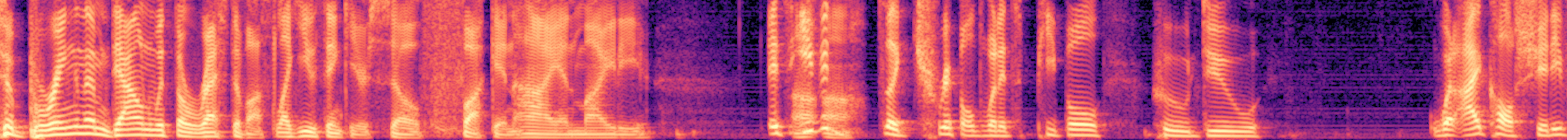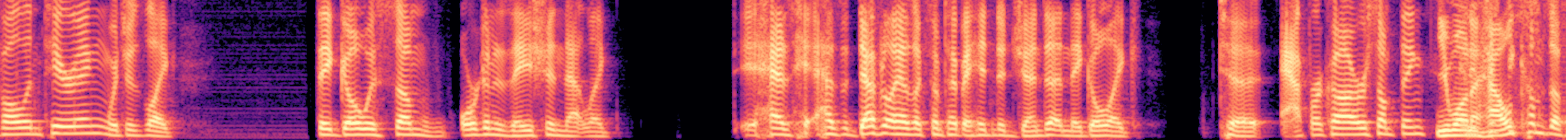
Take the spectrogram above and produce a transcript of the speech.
to bring them down with the rest of us. Like you think you're so fucking high and mighty. It's even Uh-uh. like tripled when it's people who do what I call shitty volunteering, which is like they go with some organization that like it has has definitely has like some type of hidden agenda, and they go like to Africa or something. You want and a it house? Becomes a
